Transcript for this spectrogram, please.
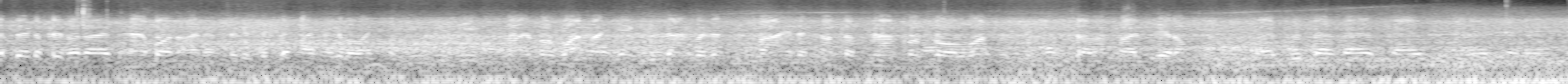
Take a 3 5 right, airborne island, Turkish 6 Papa Mike, negative light. Easy, 511, Yankee Tango, identified, contact ground control, 16750. That's good, that's nice,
